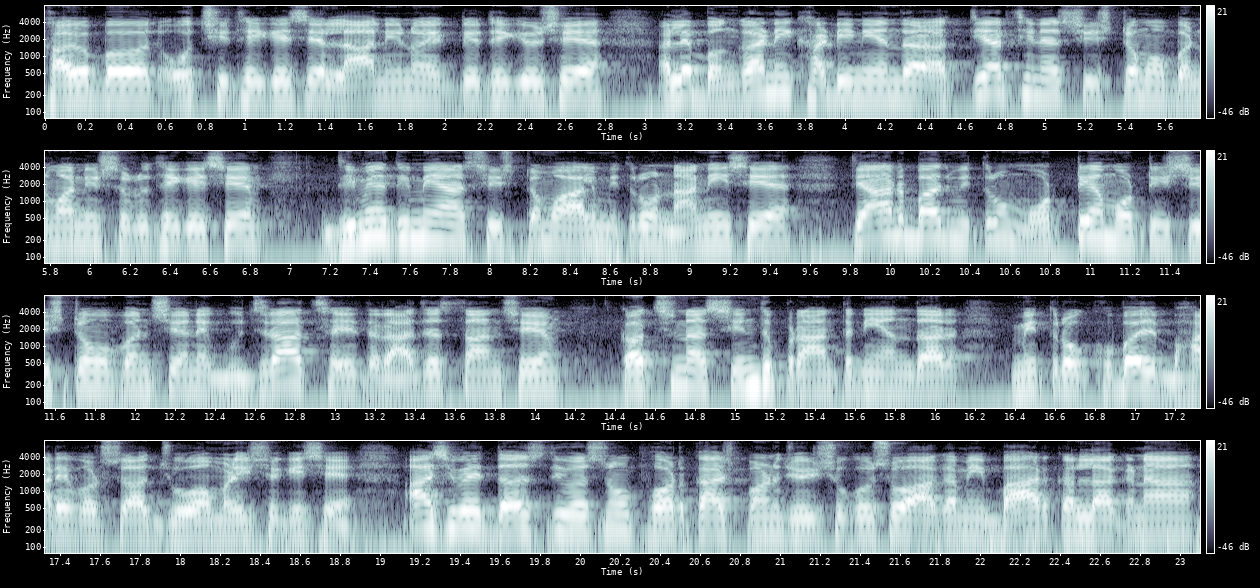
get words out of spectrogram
ખૂબ જ ઓછી થઈ ગઈ છે. લાનીનો એક્ટિવ થઈ ગયું છે. એટલે બંગાળની ખાડીની અંદર અત્યારથીને સિસ્ટમો બનવાની શરૂ થઈ ગઈ છે. ધીમે ધીમે આ સિસ્ટમો હાલ મિત્રો નાની છે. ત્યારબાદ મિત્રો મોટે મોટી સિસ્ટમો બનશે અને ગુજરાત સહિત રાજસ્થાન છે. કચ્છના સિંધ પ્રાંતની અંદર મિત્રો ખૂબ જ ભારે વરસાદ જોવા મળી શકે છે. આ સિવાય દસ દિવસનો ફોરકાસ્ટ પણ જોઈ શકો છો. આગામી બાર કલાકના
